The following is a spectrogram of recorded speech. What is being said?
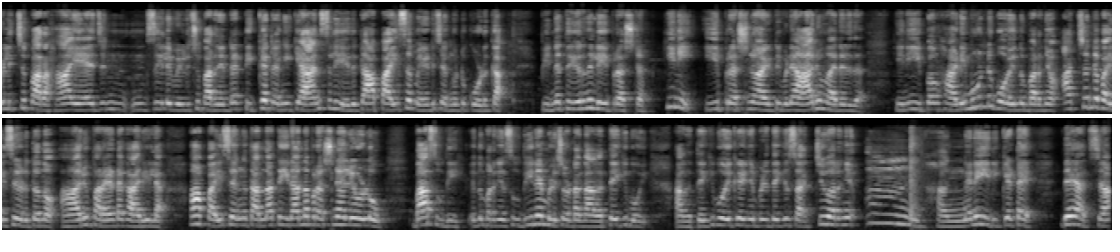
വിളിച്ച് പറ. ആ ഏജൻസിയിൽ വിളിച്ചു പറഞ്ഞിട്ട് ടിക്കറ്റ് അങ്ങ് ക്യാൻസൽ ചെയ്തിട്ട് ആ പൈസ മേടിച്ച് അങ്ങോട്ട് കൊടുക്കാം. പിന്നെ തീർന്നില്ല ഈ പ്രശ്നം? ഇനി ഈ പ്രശ്നമായിട്ട് ഇവിടെ ആരും വരരുത്. ഇനി ഇപ്പം ഹണിമൂണിന് പോയെന്ന് പറഞ്ഞോ അച്ഛന്റെ പൈസ എടുത്തെന്നോ ആരും പറയേണ്ട കാര്യമില്ല. ആ പൈസ അങ്ങ് തന്നാ തീരാന്ന പ്രശ്നമല്ലേ ഉള്ളൂ. ബാ സുധി എന്ന് പറഞ്ഞ് സുധീനെ വിളിച്ചോണ്ട് അങ്ങ് അകത്തേക്ക് പോയി. അകത്തേക്ക് പോയി കഴിഞ്ഞപ്പോഴത്തേക്ക് സച്ചു പറഞ്ഞു "ഉം, അങ്ങനെ ഇരിക്കട്ടെ. ദേ അച്ഛാ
